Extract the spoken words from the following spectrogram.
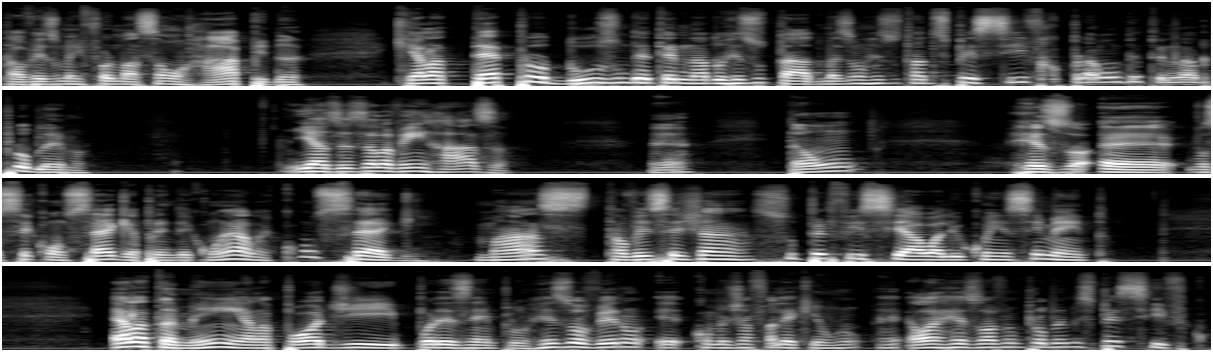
talvez uma informação rápida que ela até produz um determinado resultado, mas é um resultado específico para um determinado problema. E às vezes ela vem rasa. Né? Então, é, você consegue aprender com ela? Consegue, mas talvez seja superficial ali o conhecimento. Ela também, ela pode, por exemplo, resolver, é, como eu já falei aqui, ela resolve um problema específico.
